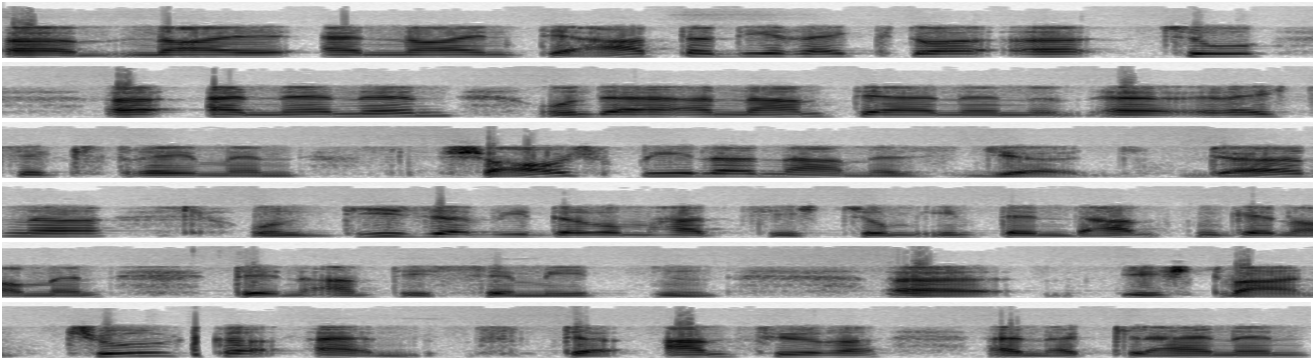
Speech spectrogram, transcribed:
ähm, einen neuen Theaterdirektor zu ernennen und er ernannte einen rechtsextremen Schauspieler namens Jörg Dörner und dieser wiederum hat sich zum Intendanten genommen, den Antisemiten äh, Istvan Tschulka, ein, der Anführer einer kleinen,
